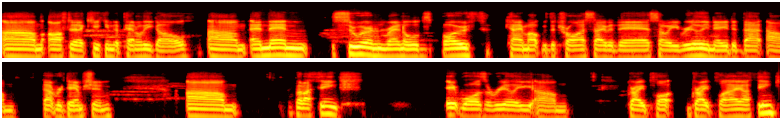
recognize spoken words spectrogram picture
um, after kicking the penalty goal. Um, and then Su'A and Reynolds both came up with the try saver there, so he really needed that um, that redemption. Um, but I think it was a really um, great plot, great play. I think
